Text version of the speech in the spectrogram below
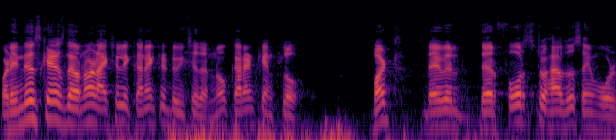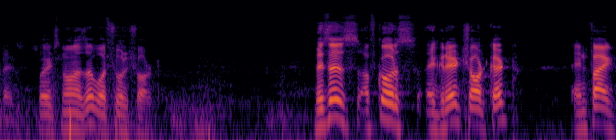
but in this case they are not actually connected to each other, no current can flow, but they will they are forced to have the same voltage. So, it is known as a virtual short. This is of course, a great shortcut. In fact,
